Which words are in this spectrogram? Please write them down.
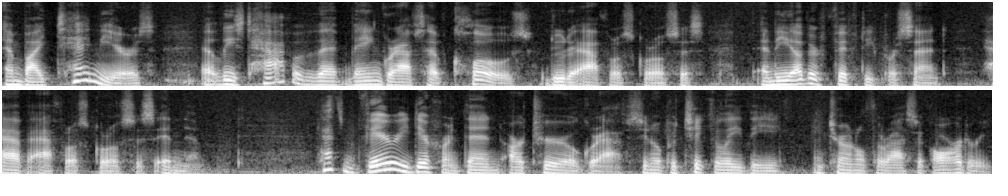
And by 10 years, at least half of that vein grafts have closed due to atherosclerosis, and the other 50% have atherosclerosis in them. That's very different than arterial grafts, you know, particularly the internal thoracic artery.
